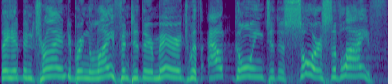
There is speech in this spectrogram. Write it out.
they had been trying to bring life into their marriage without going to the source of life.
